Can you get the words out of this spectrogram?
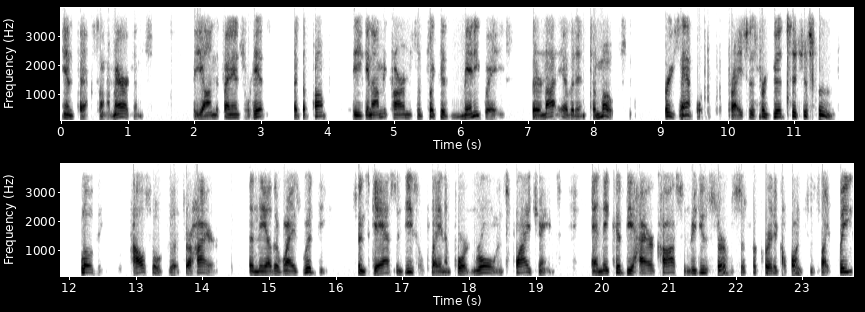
impacts on Americans. Beyond the financial hits at the pump, the economic harm is inflicted in many ways that are not evident to most. For example, prices for goods such as food, clothing, household goods are higher than they otherwise would be, since gas and diesel play an important role in supply chains, and they could be higher costs and reduced services for critical functions like police,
